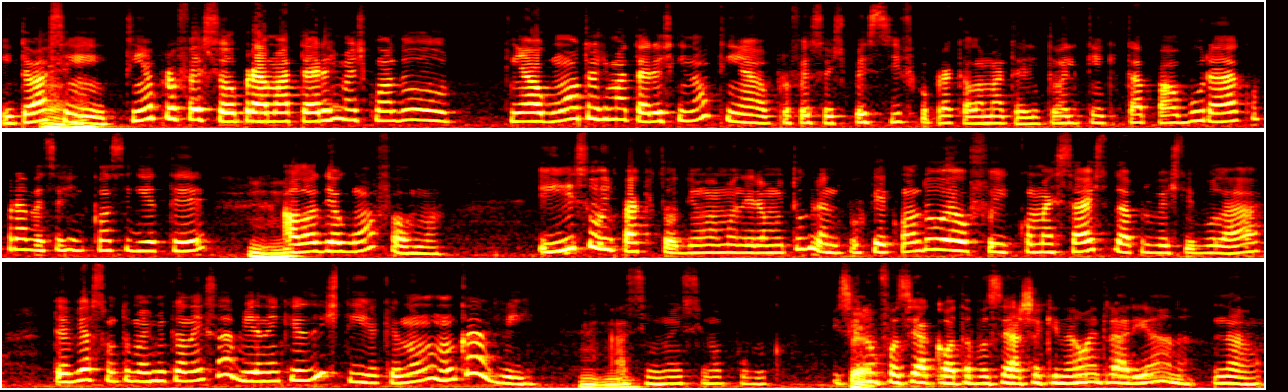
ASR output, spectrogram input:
Então, assim, uhum. tinha professor para matérias, mas quando tinha algumas outras matérias que não tinha professor específico para aquela matéria. Então, ele tinha que tapar o buraco para ver se a gente conseguia ter uhum. aula de alguma forma. E isso impactou de uma maneira muito grande, porque quando eu fui começar a estudar para o vestibular, teve assunto mesmo que eu nem sabia nem que existia, que eu não, nunca vi uhum. assim, no ensino público. E se certo. não fosse a cota, você acha que não entraria, Ana? Não,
